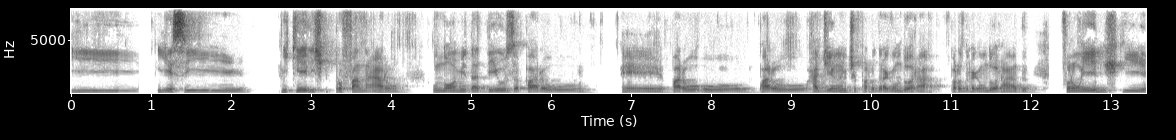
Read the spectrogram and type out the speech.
E, e esse e que eles que profanaram o nome da deusa para o é, para o, para o radiante, para o dragão dourado, para o dragão dourado, foram eles que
